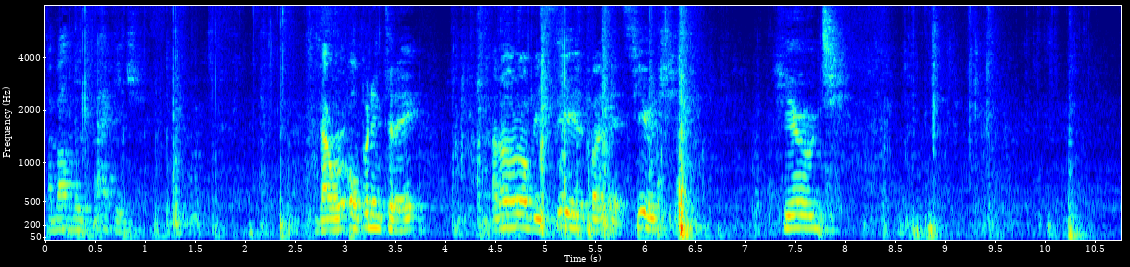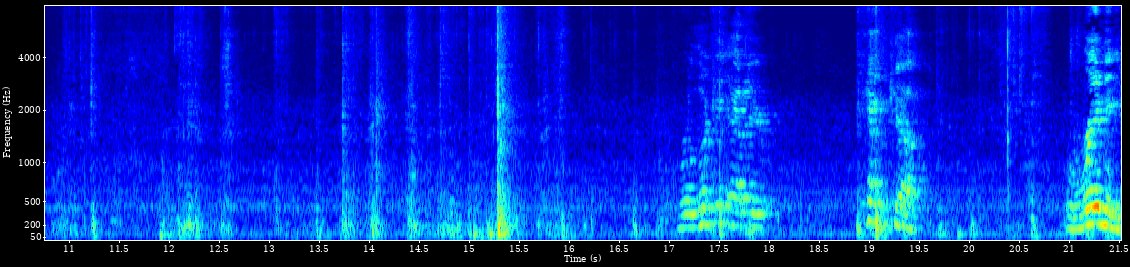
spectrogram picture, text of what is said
about this package that we're opening today. I don't know if you see it, but it's huge. Huge. We're looking at a Pekka Rinne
